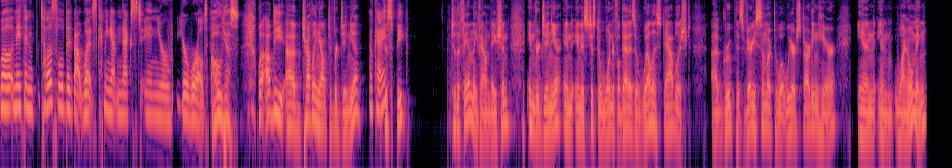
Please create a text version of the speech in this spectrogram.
Well, Nathan, tell us a little bit about what's coming up next in your your world. Oh, yes. Well, I'll be uh, traveling out to Virginia Okay. to speak to the Family Foundation in Virginia. And, and it's just a wonderful, that is a well established uh, group that's very similar to what we are starting here in, in Wyoming,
